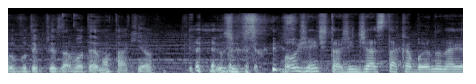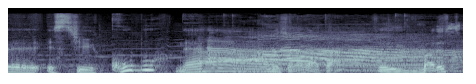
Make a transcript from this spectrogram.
Eu vou ter que precisar, vou até anotar aqui, ó. Bom, gente, então a gente já está acabando, né, este cubo, né? Ah, mas foi legal, tá? Foi várias,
